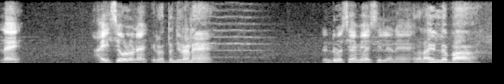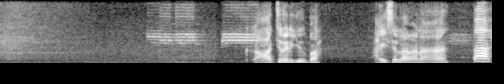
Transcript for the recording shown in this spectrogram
அண்ணே ஐஸ் எவ்வளோண்ணே? இருபத்தஞ்சு ரூபாண்ணே. ரெண்டு ரூபா சேமி ஐஸ் இல்லைண்ணே. அதெல்லாம் இல்லைப்பா. காய்ச்சல் அடிக்குதுப்பா. ஐஸ் எல்லாம் வேணாம் பா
